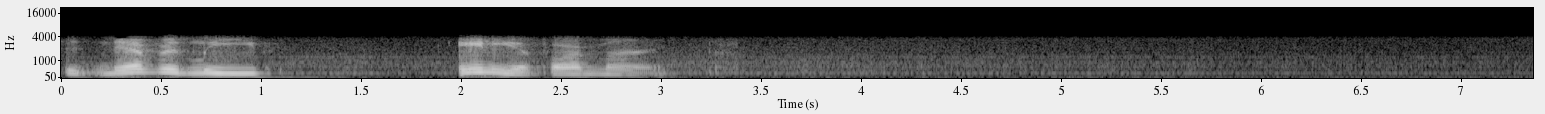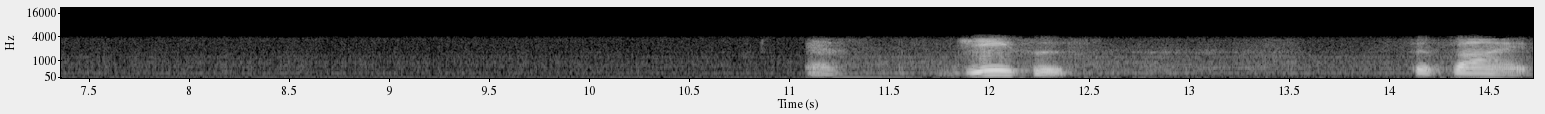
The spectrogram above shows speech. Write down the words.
Should never leave any of our minds. As Jesus survived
